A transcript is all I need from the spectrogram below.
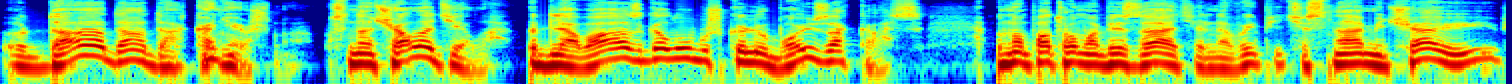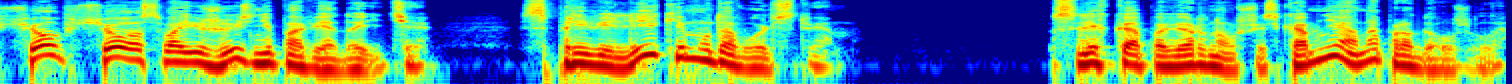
«Да, да, да, конечно. Сначала дело. Для вас, голубушка, любой заказ. Но потом обязательно выпейте с нами чаю и все-все о своей жизни поведаете. С превеликим удовольствием». Слегка повернувшись ко мне, она продолжила.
